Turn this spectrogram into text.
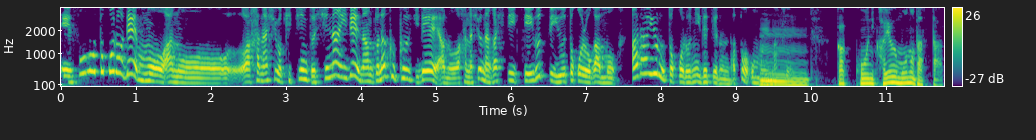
えーそのところでもう、あのー話をきちんとしないで、なんとなく空気で、あの、話を流していっているっていうところが、もう、あらゆるところに出てるんだと思います。うん学校に通うものだった。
